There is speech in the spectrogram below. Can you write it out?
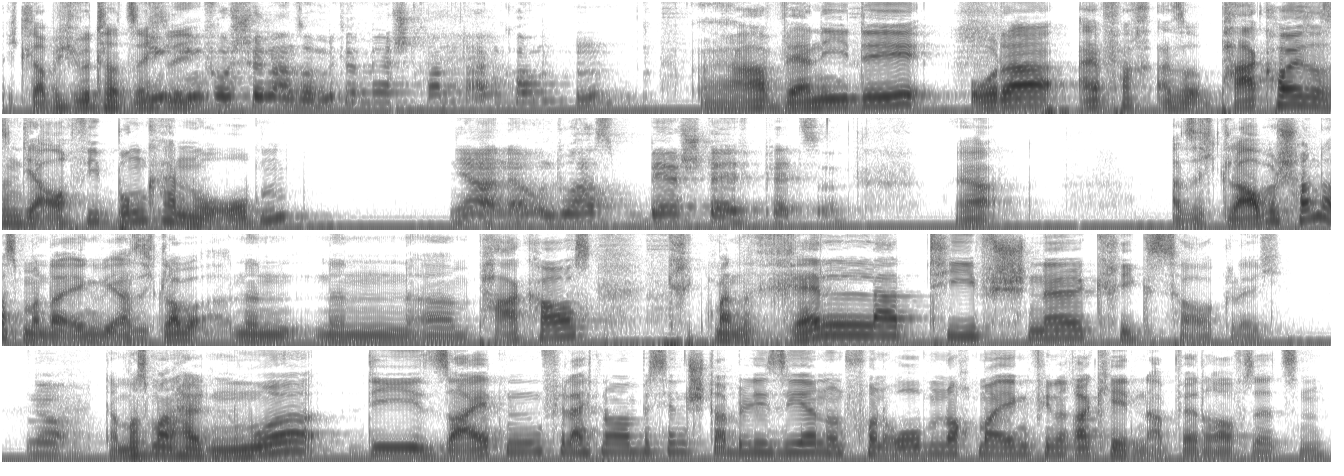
Ich glaube, ich würde tatsächlich. Irgendwo schön an so einem Mittelmeerstrand ankommen? Hm? Ja, wäre eine Idee. Oder einfach, also Parkhäuser sind ja auch wie Bunker, nur oben. Ja, ne? Und du hast Bärstellplätze. Ja. Also ich glaube schon, dass man da irgendwie, also ich glaube, ein ähm, Parkhaus kriegt man relativ schnell kriegstauglich. Ja. Da muss man halt nur die Seiten vielleicht noch ein bisschen stabilisieren und von oben noch mal irgendwie eine Raketenabwehr draufsetzen.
